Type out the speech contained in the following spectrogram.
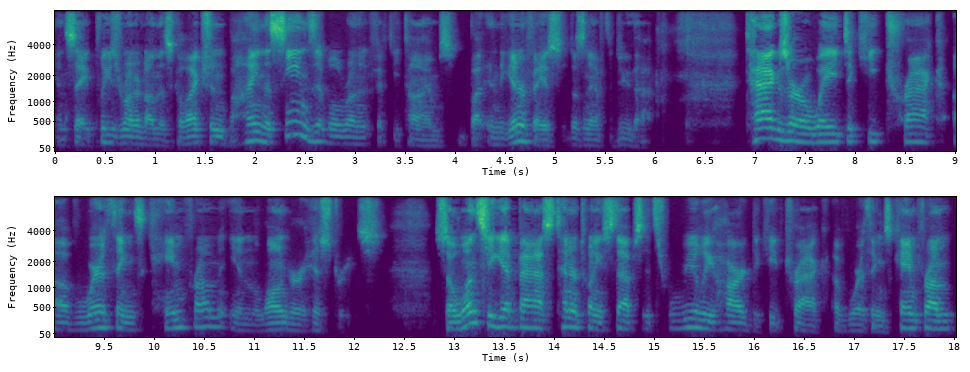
and say, please run it on this collection. Behind the scenes, it will run it 50 times, but in the interface, it doesn't have to do that. Tags are a way to keep track of where things came from in longer histories. So once you get past 10 or 20 steps, it's really hard to keep track of where things came from.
